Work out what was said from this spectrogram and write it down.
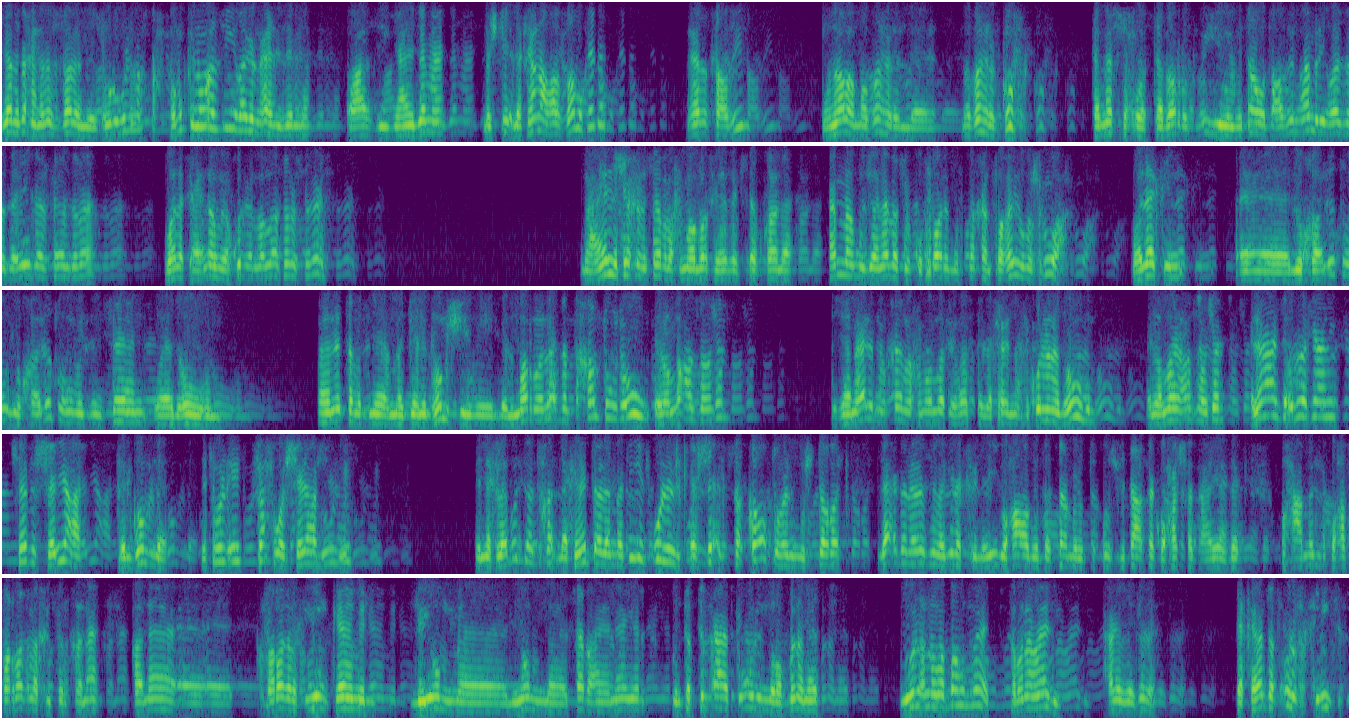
زي ما دخل النبي صلى الله عليه وسلم يزوره يقول مصلحه فممكن هو عزيز راجل من أهل ذمه أو عزيز. يعني ما- مش كده لكن أنا اعظمه كده. بهذا التعظيم. ونرى مظاهر مظاهر الكفر التمسح والتبرك به والبتاع وتعظيم أمري. وهذا ده إيه؟ ده الكلام ده بقى. ولا كأنه يقول إن الله ثالث ثلاث مع إن شيخ الإسلام رحمه الله في هذا الكتاب قال أما مجانبة الكفار مطلقا فغير مشروع. ولكن آه، يخالطه يخالطهم الإنسان ويدعوهم. فإن أنت ما تجانبهمش بالمرة لا ده أنت خلطه ودعوه إلى الله عز وجل. زي ما قال ابن القيم رحمه الله في غسل الاخير ان إحنا كلنا ندعوهم إلى الله عز وجل. اللي أنا عايز أقول لك يعني شايف الشريعة في الجمله بتقول إيه؟ فحوى الشريعة بيقول إيه؟ إنك لابد أن تخ... لكن أنت لما تيجي تقول التقاطع المشترك لا ده أنا لازم أجي لك في العيد وهقعد وانت تعمل الطقوس بتاعتك وهشهد اعيادك وهعمل لك وهفرغ لك في القناة قناة هفرغ لك يوم كامل ليوم ليوم آه، 7 يناير وانت بتبقى قاعد تقول إن ربنا مات. يقول ان ربهم مات. طب أنا مالي؟ حاجة زي كده. ده الكلام ده تقوله في الكنيسة.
